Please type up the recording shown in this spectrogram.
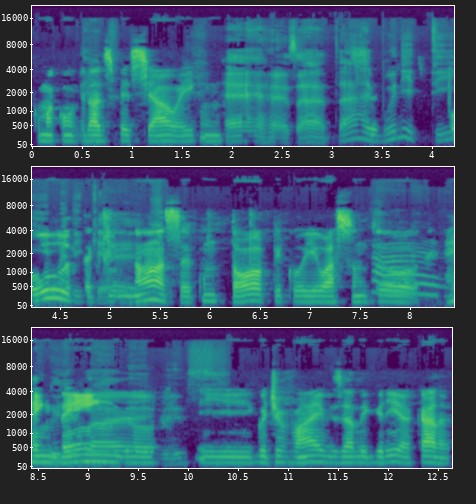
com uma convidada especial aí, com É, exato. Ai, Cê- bonitinho. puta que, nossa, com tópico e o assunto Ai, rendendo good e good vibes e alegria, cara.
